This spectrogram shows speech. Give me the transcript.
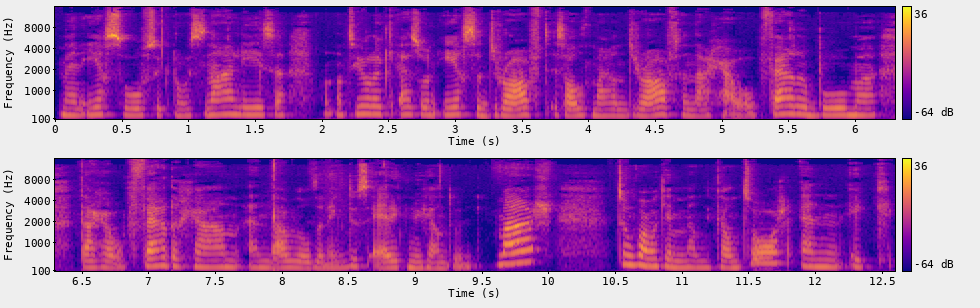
mijn eerste hoofdstuk nog eens nalezen. Want natuurlijk, zo'n eerste draft is altijd maar een draft en daar gaan we op verder bomen, daar gaan we op verder gaan en dat wilde ik dus eigenlijk nu gaan doen. Maar toen kwam ik in mijn kantoor en ik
